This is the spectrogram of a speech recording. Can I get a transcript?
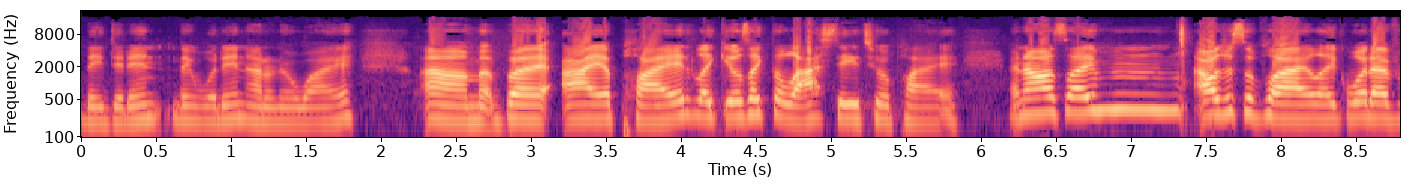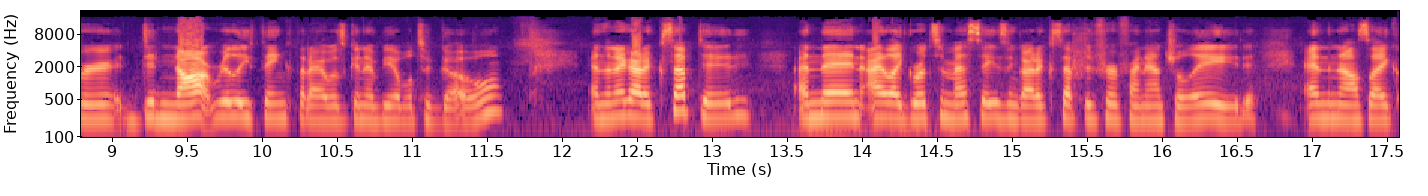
they didn't. They wouldn't. I don't know why. Um, but I applied. Like it was like the last day to apply, and I was like, hmm, I'll just apply. Like whatever. Did not really think that I was going to be able to go, and then I got accepted. And then I like wrote some essays and got accepted for financial aid. And then I was like,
